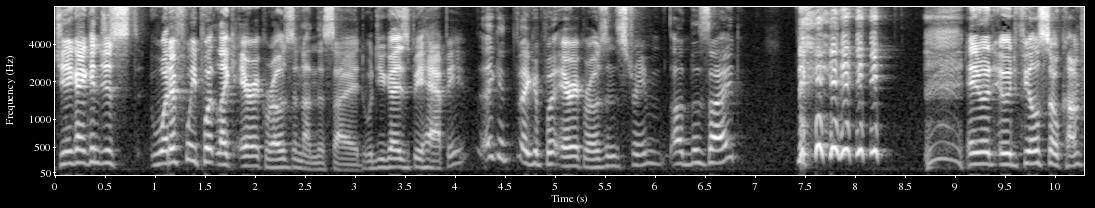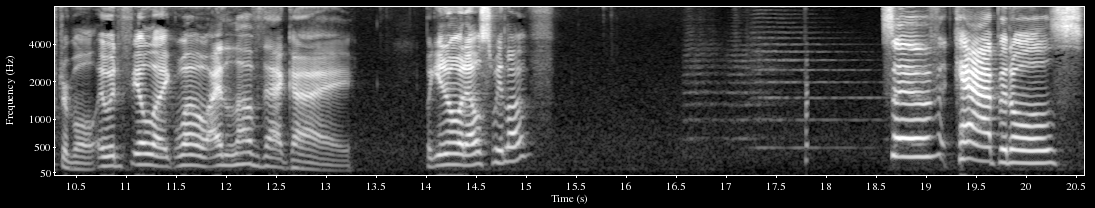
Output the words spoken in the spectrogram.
Do you think I can just, what if we put like Eric Rosen on the side? Would you guys be happy? I could, I could put Eric Rosen's stream on the side. it would it would feel so comfortable. It would feel like, whoa, I love that guy. But you know what else we love? Capitals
